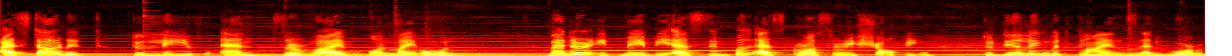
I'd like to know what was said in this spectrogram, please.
I started to live and survive on my own. Whether it may be as simple as grocery shopping to dealing with clients at work.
